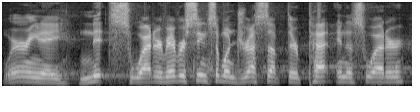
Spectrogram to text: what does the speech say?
wearing a knit sweater. Have you ever seen someone dress up their pet in a sweater?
